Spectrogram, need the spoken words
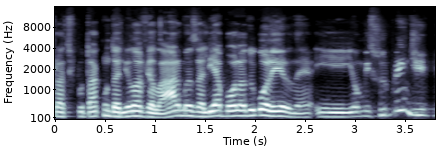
para disputar com Danilo Avelar, mas ali a bola do goleiro, né? E eu me surpreendi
